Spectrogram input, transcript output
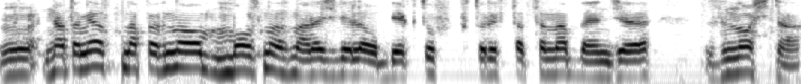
Mm, natomiast na pewno można znaleźć wiele obiektów, w których ta cena będzie znośna.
